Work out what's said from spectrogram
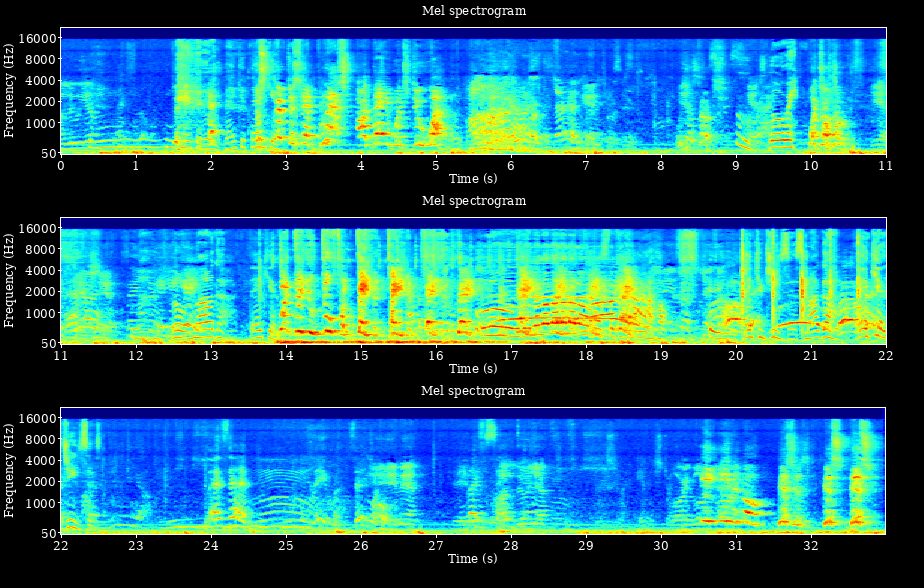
Hallelooah. Mm, Thank you, Lord. Thank you, The thank you. scripture said, blessed are they which do what? What's your curse? Ooh, glory. What's your curse? My Lord, my God. Thank you. What do you do for David, David, David, David? Oh, no, no, no, no, no, no. Let's forget all your heart. Hey, Thank you, Jesus. My God. Thank you, Jesus. Amen. Even though this is this this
